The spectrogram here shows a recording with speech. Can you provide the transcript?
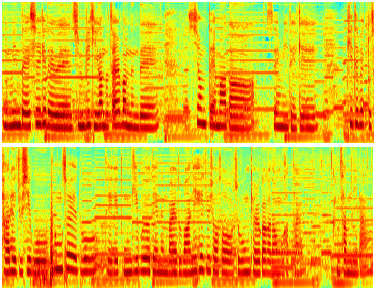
국민대 실기대회 준비 기간도 짧았는데 시험 때마다 쌤이 되게 피드백도 잘 해주시고 평소에도 되게 동기부여되는 말도 많이 해주셔서 좋은 결과가 나온 것 같아요. 감사합니다.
